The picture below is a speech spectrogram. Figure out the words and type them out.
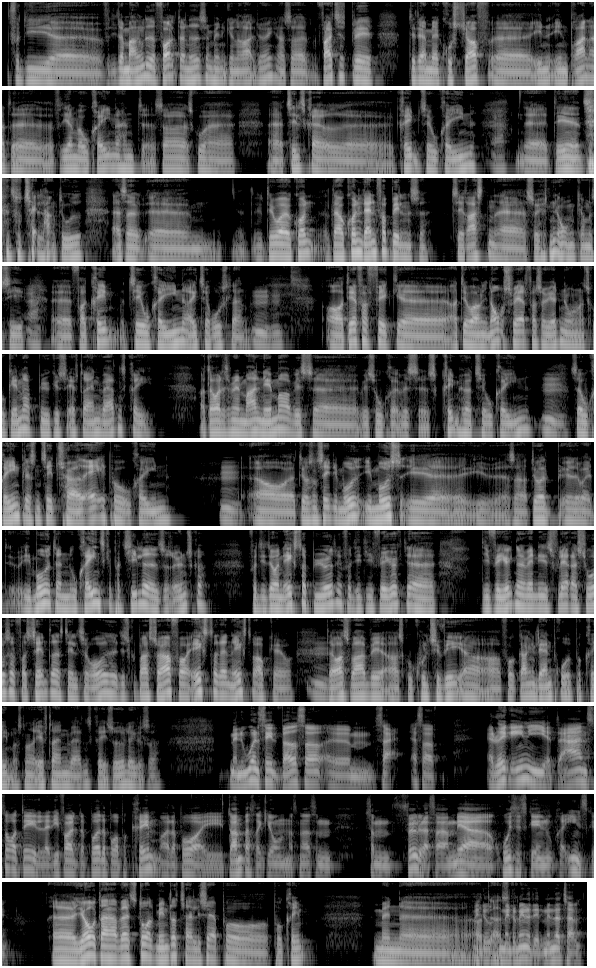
fordi, øh, fordi der manglede folk dernede simpelthen generelt. Jo, ikke? Altså, faktisk blev det der med Khrushchev øh, i, i en brændert, øh, fordi han var ukrainer, han øh, så skulle have øh, tilskrevet øh, Krim til Ukraine. Ja. Øh, det er totalt langt ude. Altså, øh, det var jo kun, der var kun landforbindelse til resten af Sovjetunionen, kan man sige, ja. øh, fra Krim til Ukraine og ikke til Rusland. Mm-hmm. Og derfor fik, øh, og det var enormt svært for Sovjetunionen at skulle genopbygges efter 2. verdenskrig. Og der var det simpelthen meget nemmere, hvis, øh, hvis, Ukra- hvis øh, Krim hørte til Ukraine. Mm. Så Ukraine blev sådan set tørret af på Ukraine. Mm. Og det var sådan set imod, imod, i, øh, i, altså, det var, det var imod den ukrainske partiledelses ønsker, fordi det var en ekstra byrde, fordi de fik jo ikke, øh, de fik jo ikke nødvendigvis flere ressourcer fra centret at stille til rådighed. De skulle bare sørge for ekstra den ekstra opgave, mm. der også var ved at skulle kultivere og få gang i landbruget på Krim og sådan noget efter 2. verdenskrigs ødelæggelser. Men uanset hvad, så, øhm, så altså, er du ikke enig i, at der er en stor del af de folk, der både der bor på Krim og der bor i Donbass-regionen og sådan noget, som, som føler sig mere russiske end ukrainske? Øh, jo, der har været et stort mindretal, især på, på Krim. Men, øh, Men du, og, men du mener, det er et mindretal?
